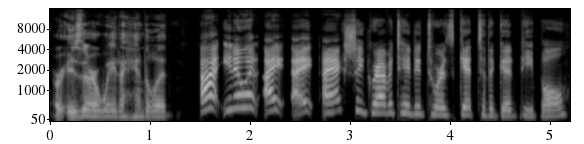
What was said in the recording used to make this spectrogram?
or is there a way to handle it? Uh, you know what? I, I, I actually gravitated towards get to the good people.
